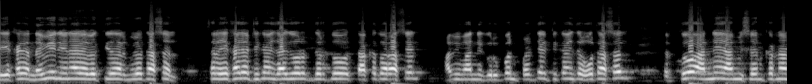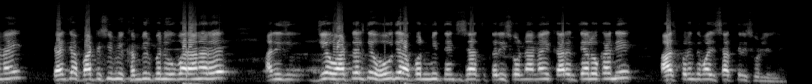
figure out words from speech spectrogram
एखाद्या नवीन येणाऱ्या व्यक्तीला मिळत असेल तर एखाद्या ठिकाणी जागेवर जर तो ताकदवर असेल आम्ही मान्य करू पण प्रत्येक ठिकाणी जर होत असेल तर तो अन्याय आम्ही सहन करणार नाही. त्यांच्या पाठीशी मी खंबीरपणे उभा राहणार आहे. आणि जे वाटेल ते होऊ द्या पण मी त्यांची साथ कधी सोडणार नाही कारण त्या लोकांनी आजपर्यंत माझी साथ कधी सोडलेली नाही.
